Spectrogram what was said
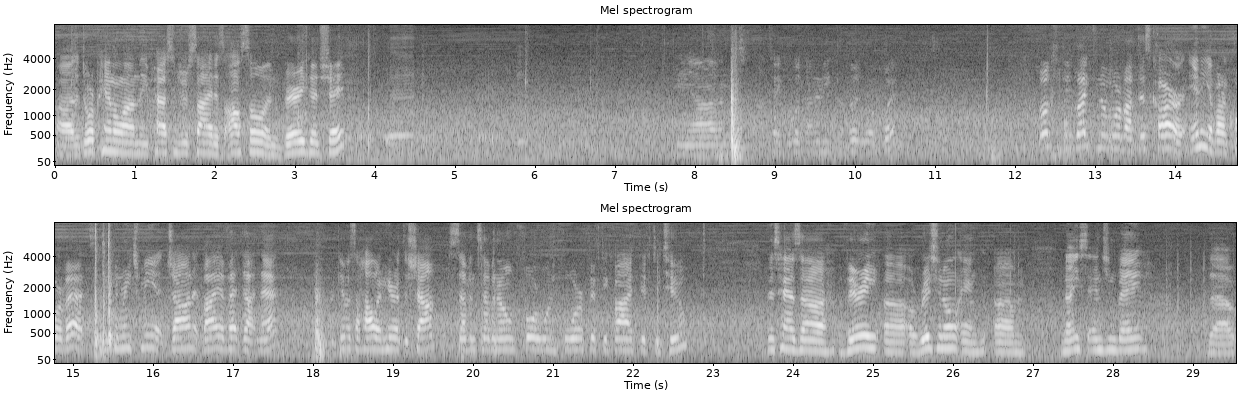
Uh, the door panel on the passenger side is also in very good shape. And take a look underneath the hood real quick. Folks, if you'd like to know more about this car or any of our Corvettes, you can reach me at john at buyavette.net give us a holler here at the shop, 770-414-5552. This has a very uh, original and um, nice engine bay. The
